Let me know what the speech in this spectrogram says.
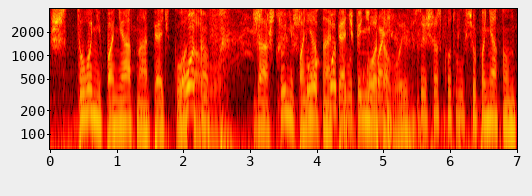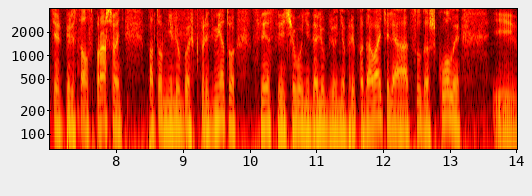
что непонятно опять Котову. Котов. Да, что непонятно Котову опять не Котову. И в следующий раз Котову все понятно, он теперь перестал спрашивать, потом нелюбовь к предмету, вследствие чего недолюбливание преподавателя, а отсюда школы. И,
